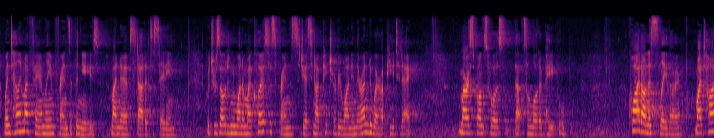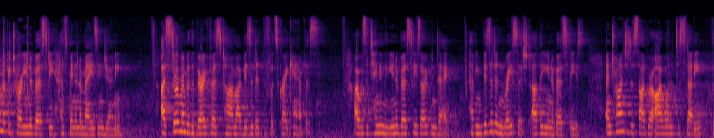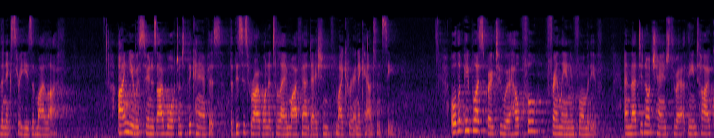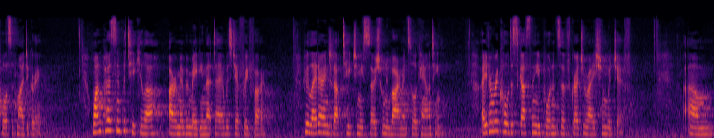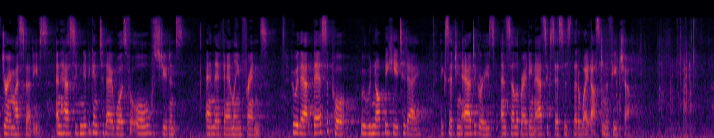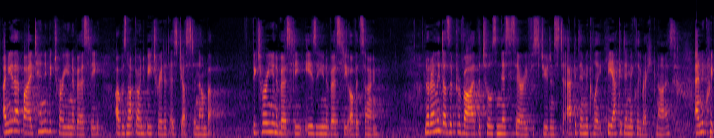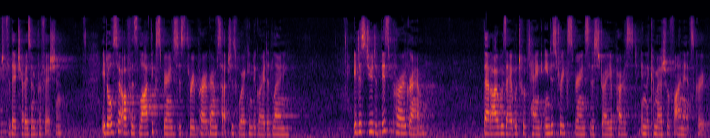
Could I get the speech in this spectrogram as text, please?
When telling my family and friends of the news, my nerves started to set in, which resulted in one of my closest friends suggesting I picture everyone in their underwear up here today. My response was, That's a lot of people. Quite honestly, though, my time at Victoria University has been an amazing journey. I still remember the very first time I visited the Footscray campus. I was attending the university's open day, having visited and researched other universities, and trying to decide where I wanted to study for the next three years of my life. I knew as soon as I walked onto the campus that this is where I wanted to lay my foundation for my career in accountancy. All the people I spoke to were helpful, friendly, and informative, and that did not change throughout the entire course of my degree. One person in particular I remember meeting that day was Jeffrey Foe, who later ended up teaching me social and environmental accounting. I even recall discussing the importance of graduation with Jeff um, during my studies and how significant today was for all students and their family and friends, who without their support we would not be here today accepting our degrees and celebrating our successes that await us in the future. I knew that by attending Victoria University, I was not going to be treated as just a number. Victoria University is a university of its own. Not only does it provide the tools necessary for students to academically, be academically recognised and equipped for their chosen profession, it also offers life experiences through programs such as Work Integrated Learning. It is due to this program that I was able to obtain industry experience at Australia Post in the Commercial Finance Group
